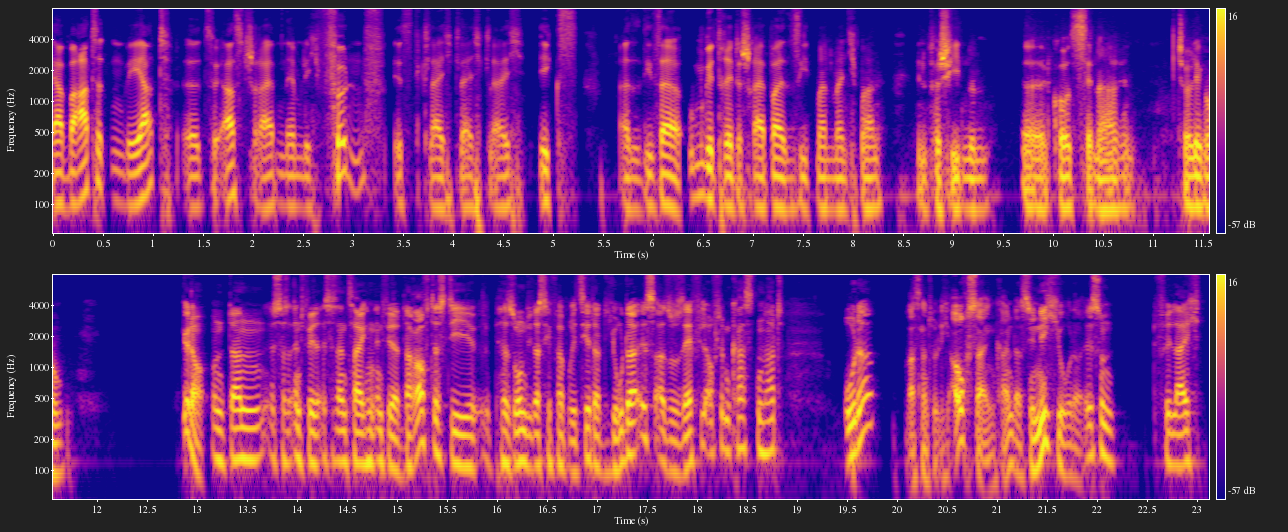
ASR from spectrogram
erwarteten Wert äh, zuerst schreiben, nämlich 5 ist gleich gleich gleich x. Also dieser umgedrehte Schreibweise sieht man manchmal in verschiedenen äh, Code-Szenarien. Entschuldigung. Genau, und dann ist das entweder ist das ein Zeichen entweder darauf, dass die Person, die das hier fabriziert hat, Yoda ist, also sehr viel auf dem Kasten hat, oder was natürlich auch sein kann, dass sie nicht Yoda ist und vielleicht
